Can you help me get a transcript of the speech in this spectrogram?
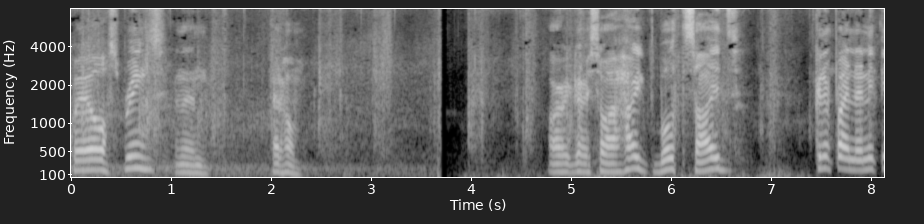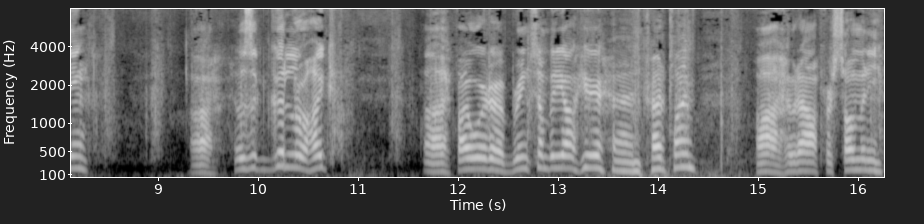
Quail Springs and then head home. Alright guys, so I hiked both sides. Couldn't find anything. Uh, it was a good little hike. Uh, if I were to bring somebody out here and try to climb, uh, it would offer so many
